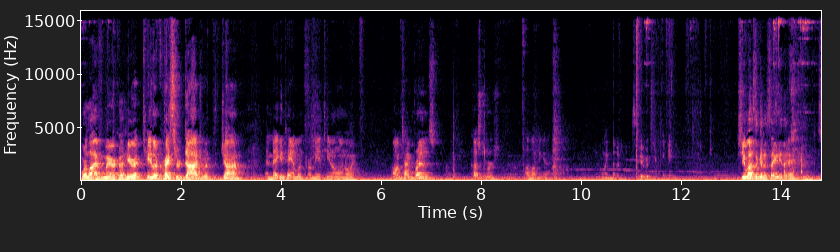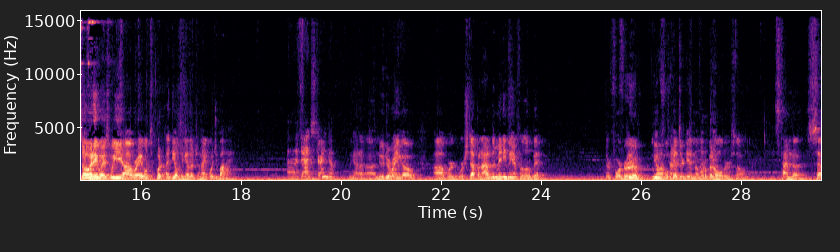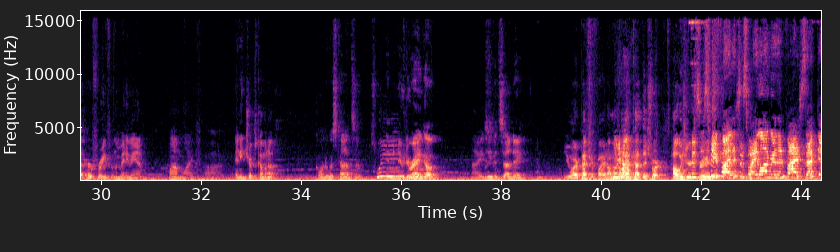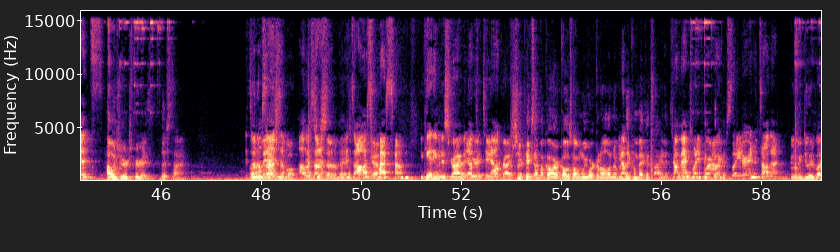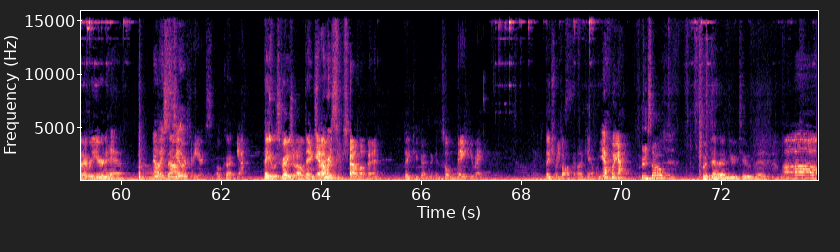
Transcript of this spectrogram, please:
We're live, America, here at Taylor Chrysler Dodge with John and Megan Tamblyn from Manteno, Illinois. Longtime friends, customers. I love you guys. She wasn't gonna say anything. so, anyways, we uh, were able to put a deal together tonight. What'd you buy? Uh, Dodge Durango. We got a, a new Durango. Uh, we're, we're stepping out of the minivan for a little bit. Their four For beautiful, beautiful kids are getting a little bit older, so it's time to set her free from the minivan mom life. Uh, any trips coming up? Going to Wisconsin. Sweet. In the new Durango. Nice. Leaving Sunday. You are petrified. I'm gonna go Yeah. ahead and cut this short. How was your This is experience? too. This is way longer than five seconds. How was your experience this time? It's Unimaginable. awesome. It's just awesome. It's unimaginable. always Yeah. awesome. You can't even describe it Yep, here at Taylor no. Chrysler. She picks up a car, goes home. We work on all the numbers. Yep. They come back and sign. It's Come back easy. 24 hours later and it's all done. And we do it about every year and a half. No, Works it's out. two or three years. Okay. Yeah. Hey, it was great. it out a Thanks. Yeah, we're switched out a little bit. Thank you guys again so much. Thank you, Ray. Thanks for talking on camera. Yeah, we are. Peace out. Put that on YouTube, man. Oh.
